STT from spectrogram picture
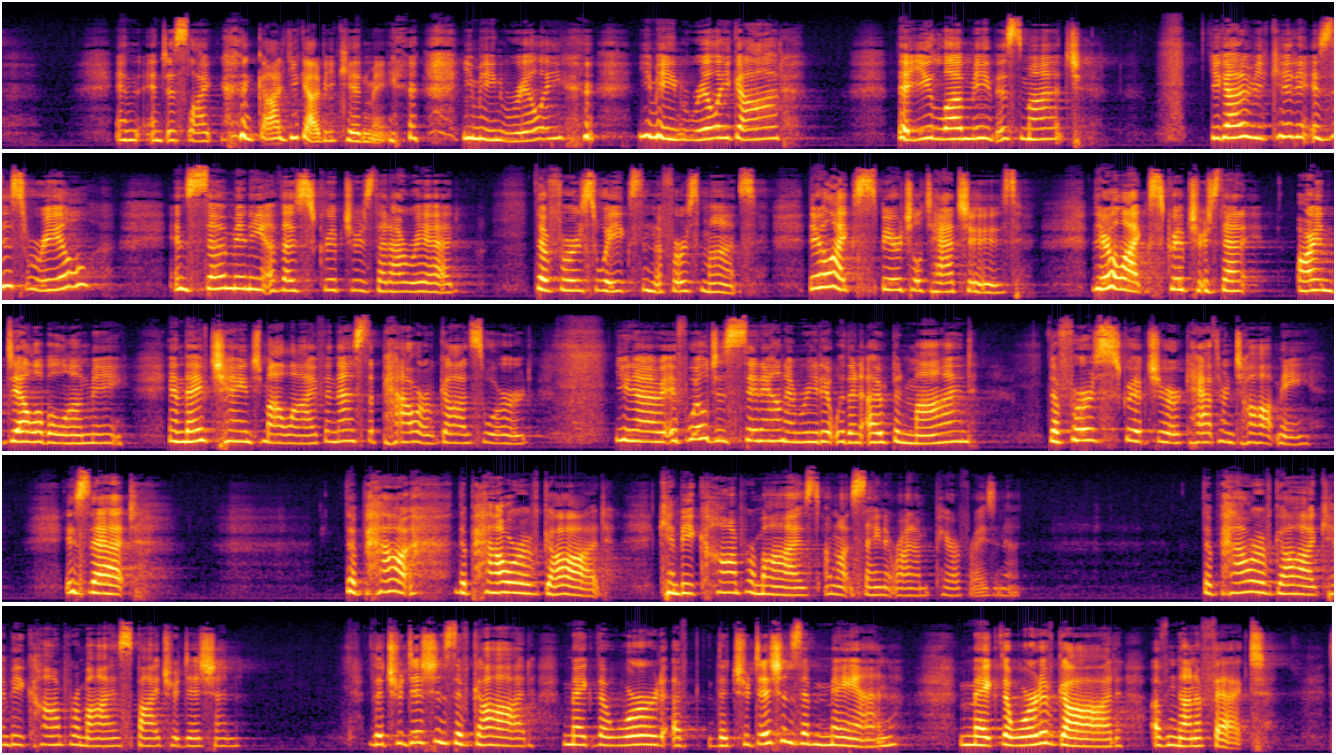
And, and just like, God, you got to be kidding me. you mean really? you mean really, God? That you love me this much? You got to be kidding. Is this real? And so many of those scriptures that I read the first weeks and the first months, they're like spiritual tattoos. They're like scriptures that are indelible on me, and they've changed my life, and that's the power of God's Word. You know, if we'll just sit down and read it with an open mind, the first scripture Catherine taught me is that the power, the power of God can be compromised. I'm not saying it right, I'm paraphrasing it. The power of God can be compromised by tradition. The traditions of God make the word of the traditions of man make the word of God of none effect.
